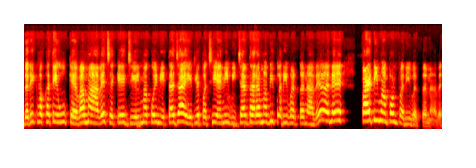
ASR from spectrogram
દરેક વખતે એવું કહેવામાં આવે છે કે જેલમાં કોઈ નેતા જાય એટલે પછી એની વિચારધારામાં બી પરિવર્તન આવે અને પાર્ટીમાં પણ પરિવર્તન આવે.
